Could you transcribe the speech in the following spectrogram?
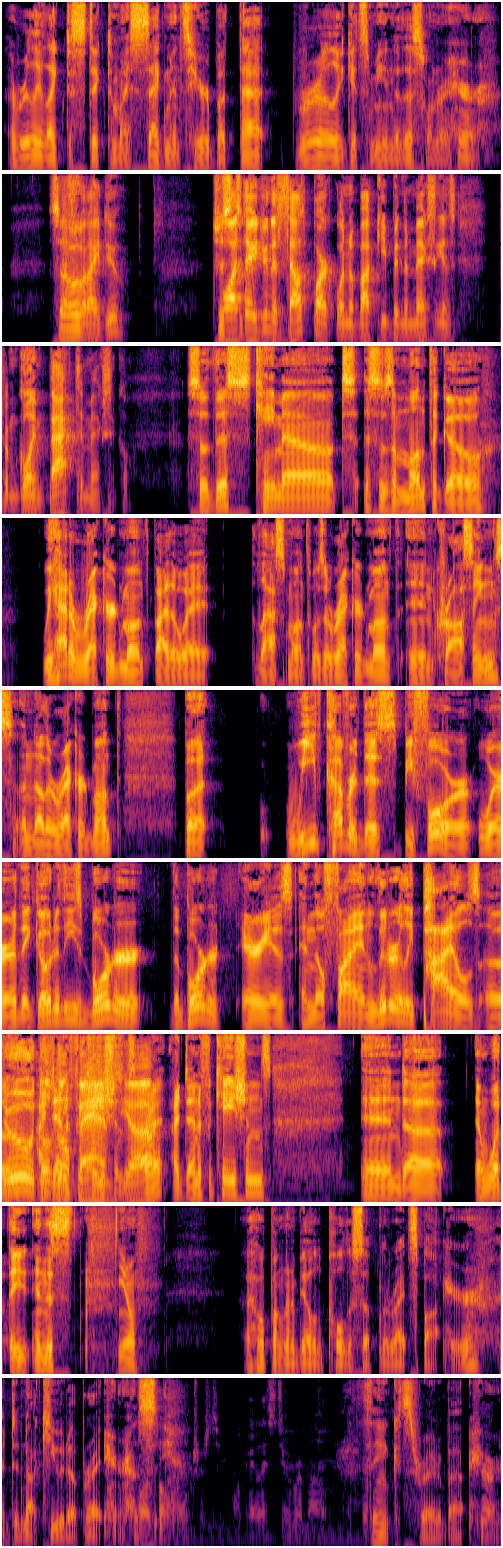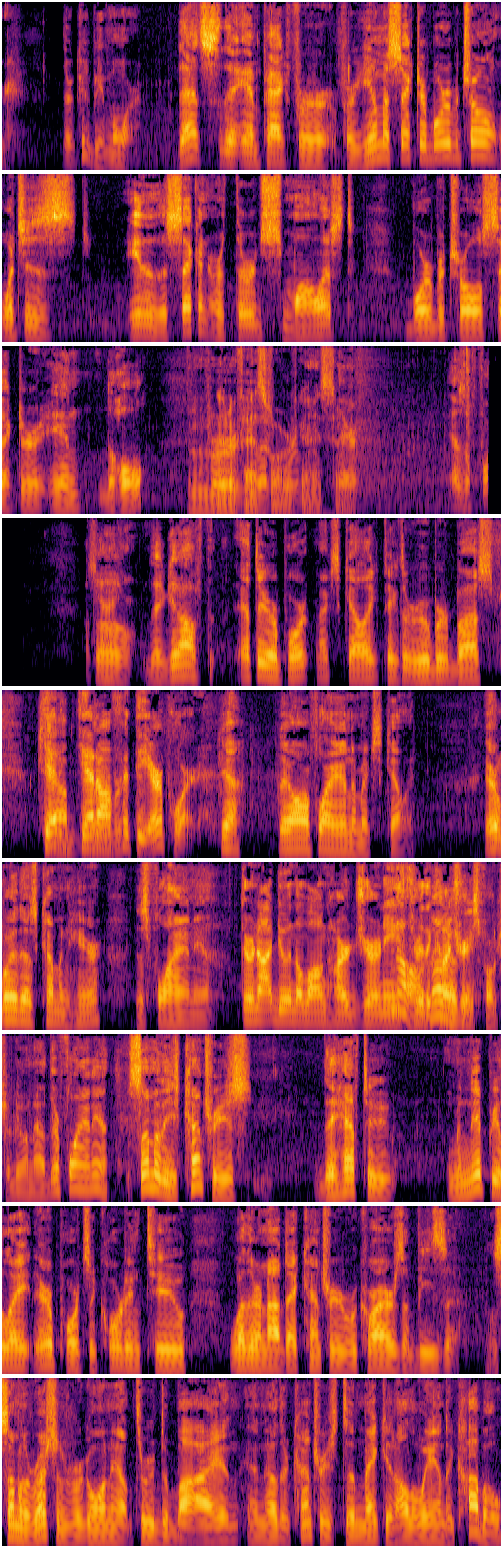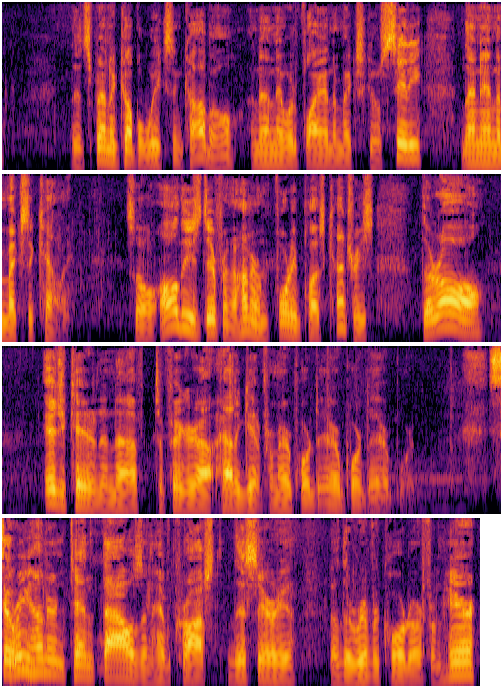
I really like to stick to my segments here, but that really gets me into this one right here. So That's what I do. just oh, I thought you were doing the South Park one about keeping the Mexicans from going back to Mexico. So this came out. This was a month ago. We had a record month, by the way. Last month was a record month in crossings, another record month. But we've covered this before, where they go to these border, the border areas, and they'll find literally piles of Dude, identifications, bands, yeah. right? Identifications, and uh, and what they and this, you know, I hope I'm going to be able to pull this up in the right spot here. I did not cue it up right here. Let's see. Okay, let's do I think it's right about here. There could be more. That's the impact for, for Yuma Sector Border Patrol, which is either the second or third smallest Border Patrol sector in the whole. I'm for gonna fast US forward, border guys. There. As a for- So they'd get off at the airport, Mexicali, take their Uber, bus, cab. Get get off at the airport. Yeah, they all fly into Mexicali. Everybody that's coming here is flying in. They're not doing the long hard journey no, through the none country. of these folks are doing that. They're flying in. Some of these countries, they have to manipulate airports according to whether or not that country requires a visa. Some of the Russians were going out through Dubai and, and other countries to make it all the way into Cabo. They'd spend a couple weeks in Cabo, and then they would fly into Mexico City, then into Mexicali. So all these different 140 plus countries, they're all educated enough to figure out how to get from airport to airport to airport. So 310,000 have crossed this area of the river corridor from here,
